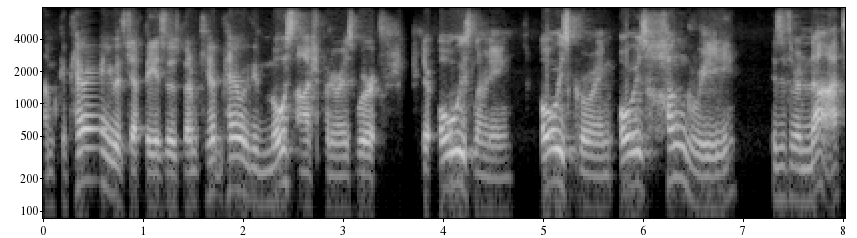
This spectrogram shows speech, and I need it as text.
I'm comparing you with Jeff Bezos, but I'm comparing with most entrepreneurs where they're always learning, always growing, always hungry because if they're not,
